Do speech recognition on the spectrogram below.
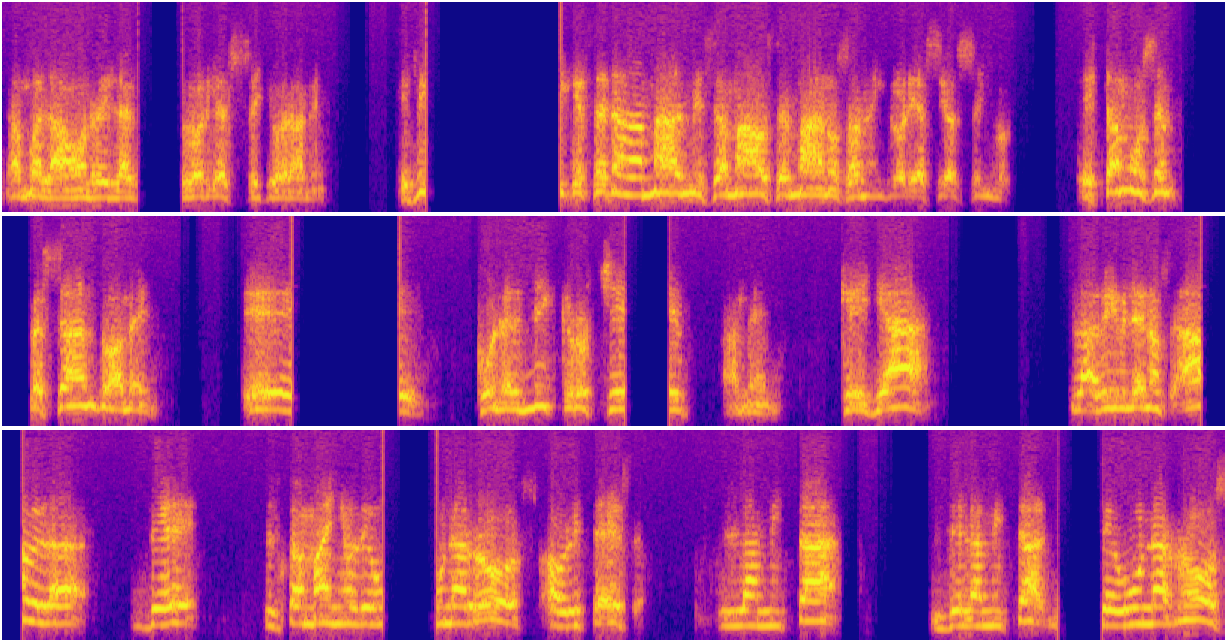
Damos la honra y la gloria al Señor, amén. Y fíjese nada más, mis amados hermanos, amén, gloria sea al Señor. Estamos empezando, eh, con el microchip, amén, que ya la Biblia nos habla de el tamaño de un, un arroz. Ahorita es la mitad de la mitad de un arroz.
